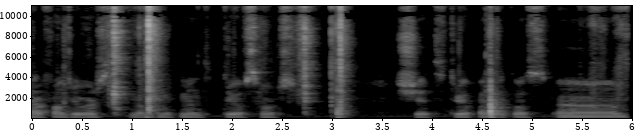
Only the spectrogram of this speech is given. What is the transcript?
Hierophant reversed, no commitment, three of swords. Shit, three of pentacles. Um,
